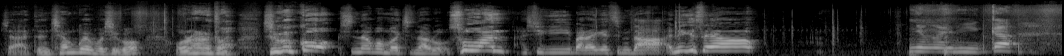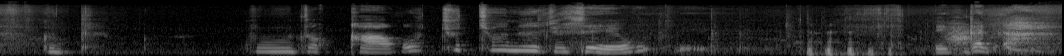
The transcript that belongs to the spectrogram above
자, 하여튼 참고해 보시고 오늘 하루도 즐겁고 신나고 멋진 하루 소환하시기 바라겠습니다. 안녕히 계세요. 안녕하십니까 구, 구독하고 추천해 주세요 내가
